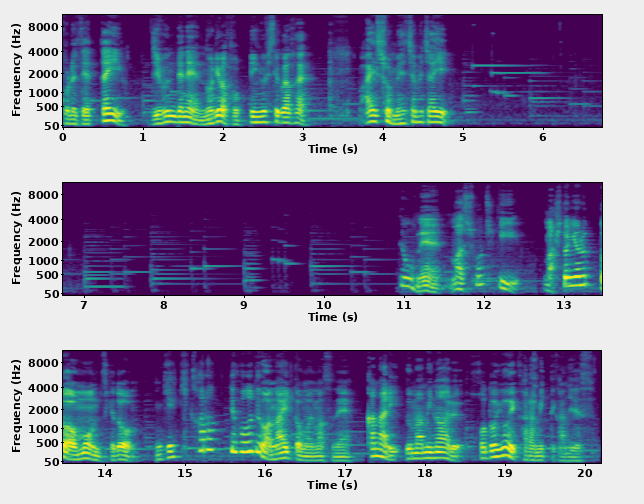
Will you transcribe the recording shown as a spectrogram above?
これ絶対いい自分でね海苔はトッピングしてください。相性めちゃめちゃいい。でもねまあ正直まあ人によるとは思うんですけど激辛ってほどではないと思いますね。かなり旨味のある程よい辛味って感じです。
